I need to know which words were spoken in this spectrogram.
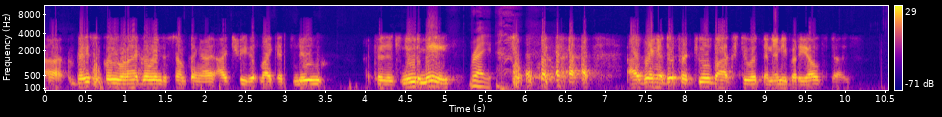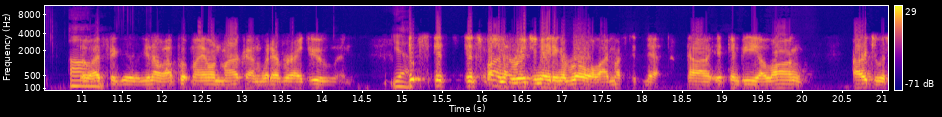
uh, basically, when I go into something, I, I treat it like it's new because it's new to me. Right. I bring a different toolbox to it than anybody else does. so Um, I figure, you know, I'll put my own mark on whatever I do, and yeah. it's it's it's fun originating a role. I must admit, uh, it can be a long, arduous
